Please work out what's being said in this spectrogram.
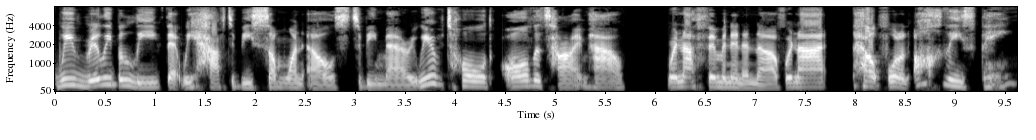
we really believe that we have to be someone else to be married. We are told all the time how we're not feminine enough. We're not helpful and all these things.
